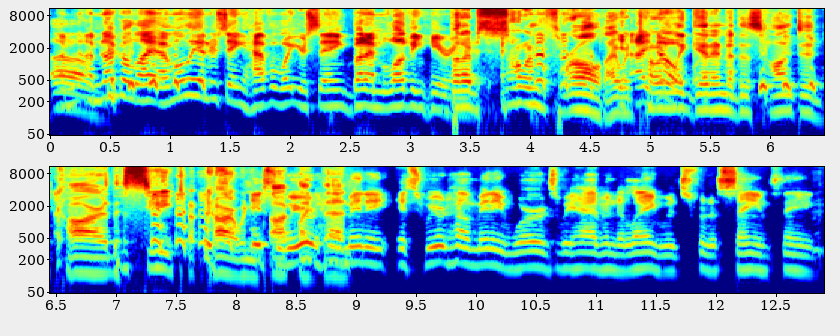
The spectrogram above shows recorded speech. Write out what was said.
I'm, Um, I'm not gonna lie. I'm only understanding half of what you're saying, but I'm loving hearing But I'm so enthralled. I would Yeah, I totally know. get into this haunted car, this CD t- car when you It's talk weird like how that. many. It's weird how many words we have in the language for the same thing.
